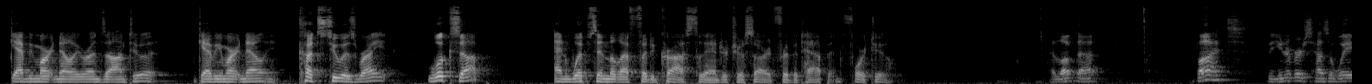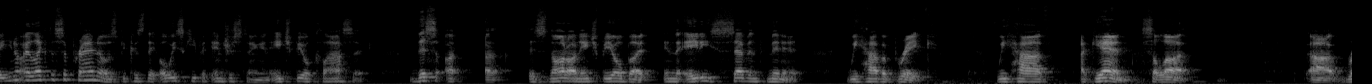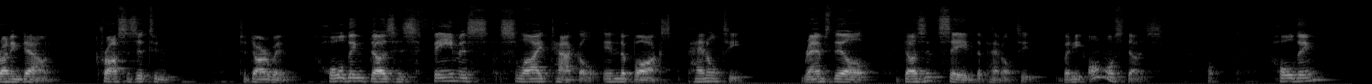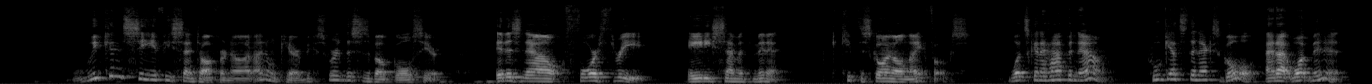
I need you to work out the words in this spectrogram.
Gabby Martinelli runs onto it. Gabby Martinelli cuts to his right, looks up, and whips in the left footed cross to Leandro Trossard for the tap in 4 2. I love that. But the universe has a way. You know, I like The Sopranos because they always keep it interesting. An HBO classic. This uh, uh, is not on HBO, but in the 87th minute, we have a break. We have again Salah uh, running down, crosses it to to Darwin. Holding does his famous slide tackle in the box, penalty. Ramsdale doesn't save the penalty, but he almost does. Holding we can see if he's sent off or not. I don't care because we're, this is about goals here. It is now 4 3, 87th minute. Keep this going all night, folks. What's going to happen now? Who gets the next goal and at what minute?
